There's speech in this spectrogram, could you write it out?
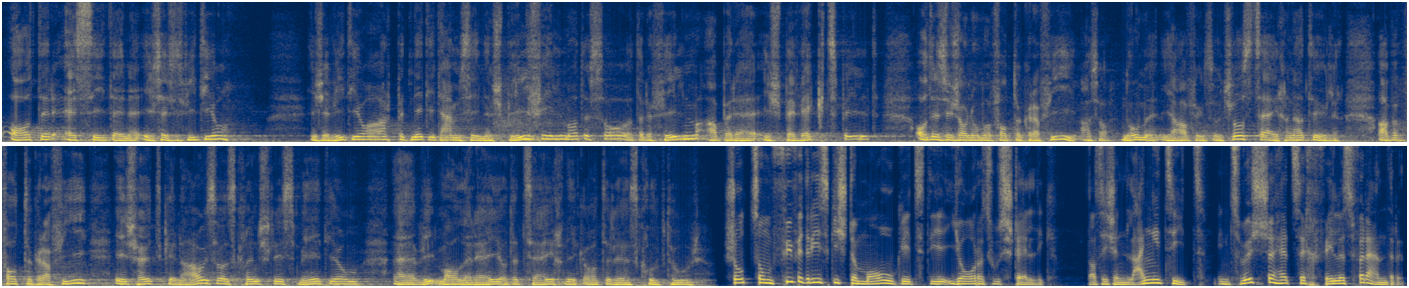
Oder es ist ein Video ist eine Videoarbeit, nicht in dem Sinne ein Spielfilm oder so, oder ein Film, aber äh, ist bewegtes Bild. Oder es ist auch nur eine Fotografie, also nur, in Anführungs- und Schlusszeichen natürlich. Aber Fotografie ist heute genauso ein künstliches Medium äh, wie Malerei oder Zeichnung oder eine Skulptur. Schon zum 35. Mal gibt es die Jahresausstellung. Das ist eine lange Zeit. Inzwischen hat sich vieles verändert.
